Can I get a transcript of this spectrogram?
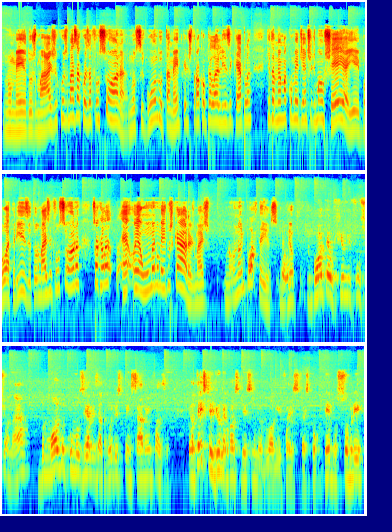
No meio dos mágicos, mas a coisa funciona. No segundo também, porque eles trocam pela Lizzie Kaplan, que também é uma comediante de mão cheia e boa atriz e tudo mais, e funciona. Só que ela é, é uma no meio dos caras, mas não, não importa isso, Então, entendeu? O que importa é o filme funcionar do modo como os realizadores pensaram em fazer. Eu até escrevi um negócio desse no meu blog faz, faz pouco tempo sobre,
